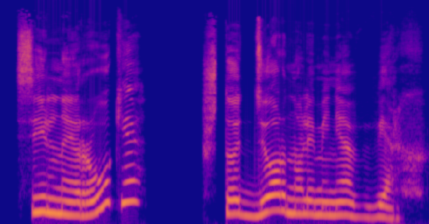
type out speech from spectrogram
— сильные руки, что дернули меня вверх.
